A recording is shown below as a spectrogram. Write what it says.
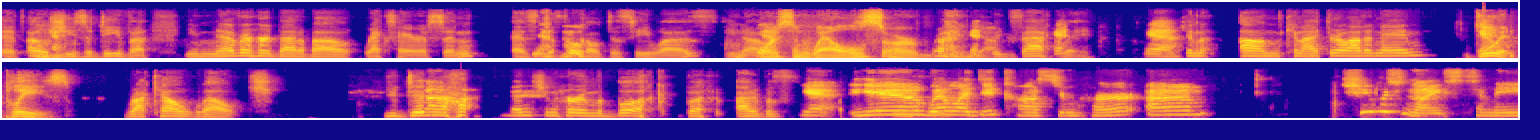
it's oh Yeah. she's a diva you never heard that about rex harrison as No. difficult as he was you know Orson Welles or right yeah. exactly Yeah. can um can i throw out a name Do Yeah. it, please. Raquel welch you did Uh. not mention her in the book but i was Yeah, yeah. Well, I did costume her. Um, she was nice to me.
